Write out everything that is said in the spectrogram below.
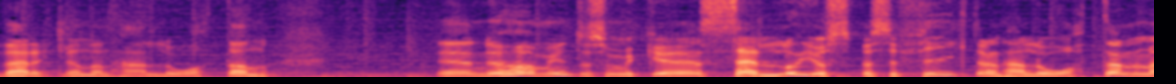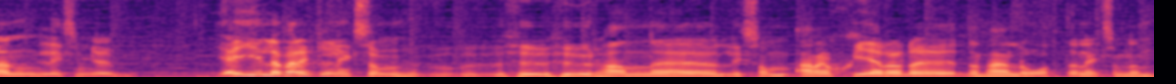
verkligen den här låten. Nu hör man ju inte så mycket cello just specifikt i den här låten, men liksom jag, jag gillar verkligen liksom hur, hur han liksom arrangerade den här låten. Liksom den,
